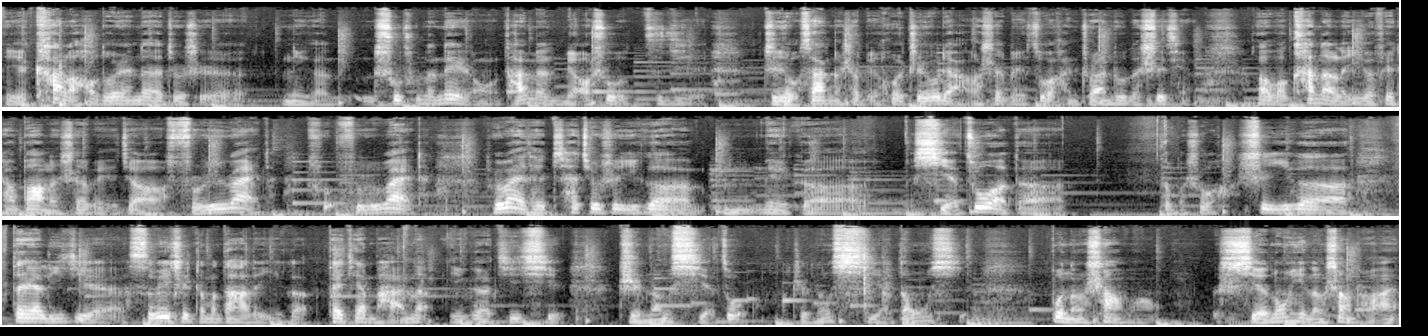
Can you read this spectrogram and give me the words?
也看了好多人的就是那个输出的内容，他们描述自己只有三个设备或只有两个设备做很专注的事情啊。我看到了一个非常棒的设备叫 FreeWrite，FreeWrite，FreeWrite 它就是一个嗯那个写作的。怎么说？是一个大家理解 Switch 这么大的一个带键盘的一个机器，只能写作，只能写东西，不能上网。写东西能上传，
